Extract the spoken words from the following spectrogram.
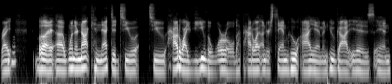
right mm-hmm. but uh, when they're not connected to to how do I view the world? How do I understand who I am and who God is and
